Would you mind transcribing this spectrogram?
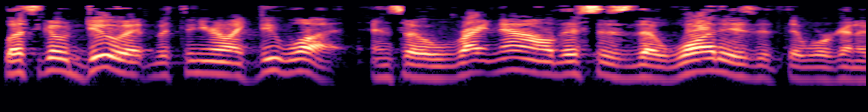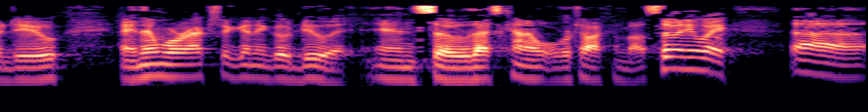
let's go do it, but then you're like, do what? And so right now, this is the what is it that we're going to do, and then we're actually going to go do it. And so that's kind of what we're talking about. So anyway, uh,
